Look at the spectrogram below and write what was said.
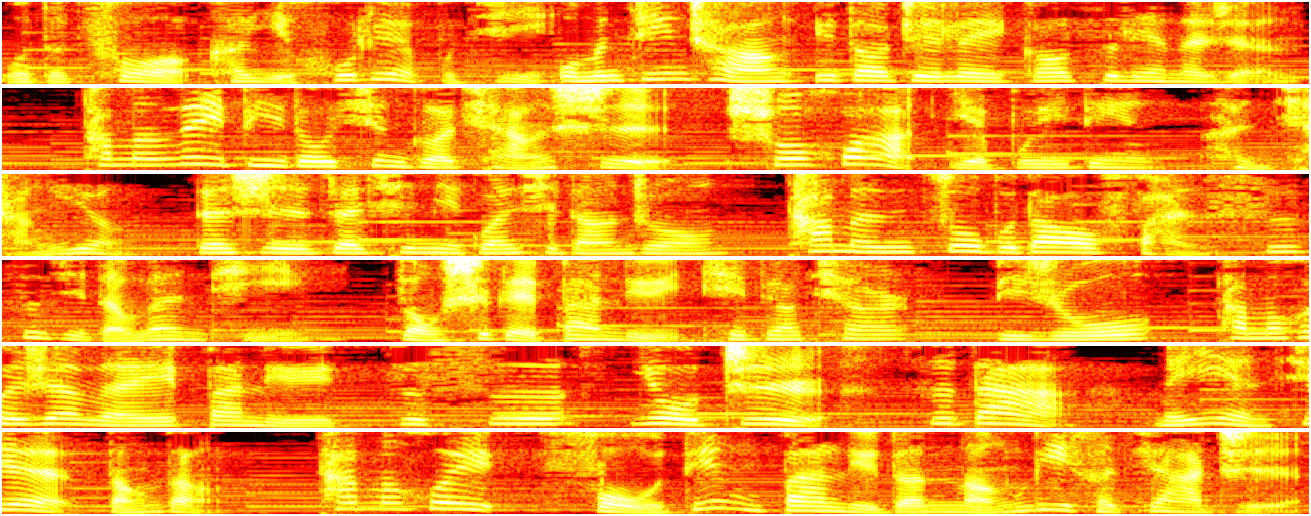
我的错可以忽略不计。我们经常遇到这类高自恋的人，他们未必都性格强势，说话也不一定很强硬，但是在亲密关系当中，他们做不到反思自己的问题，总是给伴侣贴标签儿。比如，他们会认为伴侣自私、幼稚、自大、没眼界等等，他们会否定伴侣的能力和价值。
